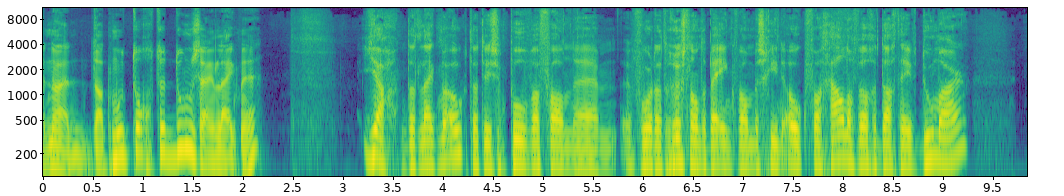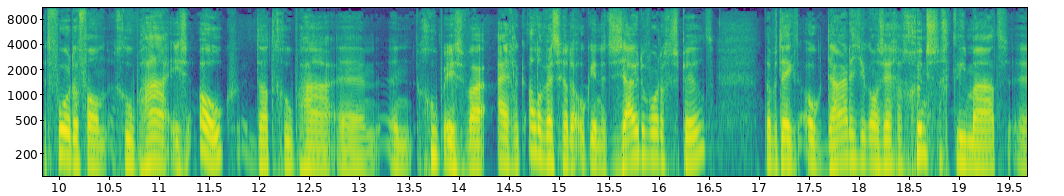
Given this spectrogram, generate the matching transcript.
nou, dat moet toch te doen zijn, lijkt me, hè? Ja, dat lijkt me ook. Dat is een pool waarvan ehm, voordat Rusland erbij inkwam... misschien ook Van Gaal nog wel gedacht heeft, doe maar... Het voordeel van groep H is ook dat groep H uh, een groep is... waar eigenlijk alle wedstrijden ook in het zuiden worden gespeeld. Dat betekent ook daar dat je kan zeggen gunstig klimaat. Uh,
